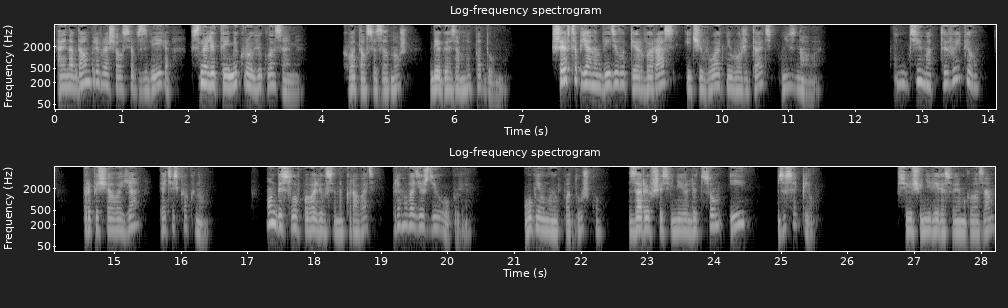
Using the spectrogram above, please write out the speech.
а иногда он превращался в зверя с налитыми кровью глазами. Хватался за нож, бегая за мной по дому. Шефца пьяным видела первый раз и чего от него ждать не знала. «Дима, ты выпил?» – пропищала я, пятясь к окну. Он без слов повалился на кровать, прямо в одежде и обуви. Обнял мою подушку, зарывшись в нее лицом, и засопел. Все еще не веря своим глазам,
